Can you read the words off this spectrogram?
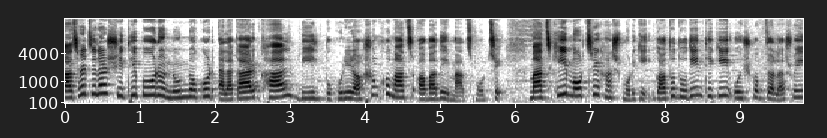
কাছাড় জেলার সিদ্ধিপুর নুননগর এলাকার খাল, বিল, পুকুরের অসংখ্য মাছ অবাধে মাছ মরছে। মাছ খেয়ে মরছে হাঁস মুরগি। গত দুদিন থেকে ওইসব জলাশয়ে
